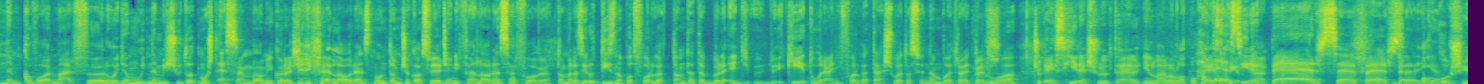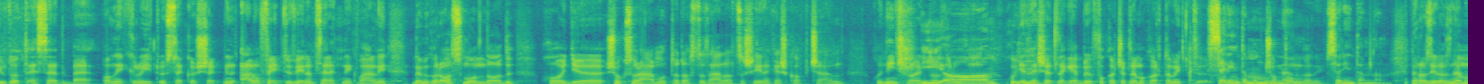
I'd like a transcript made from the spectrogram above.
nem kavar már föl, hogy amúgy nem is jutott most eszembe, amikor a Jennifer Lawrence-t mondtam, csak az, hogy a Jennifer Lawrence-el forgattam, mert azért ott tíz napot forgattam, tehát ebből egy két órányi forgatás volt az, hogy nem volt rajta persze. ruha. Csak ez híresült el, nyilván a lapok hát ezt híre, persze, persze, de igen. akkor se jutott eszedbe, anélkül, hogy itt összekössek. Álló fejtővé nem szeretnék válni, de amikor azt mondod, hogy sokszor álmodtad azt az állarcos énekes kapcsán, hogy nincs rajta ja. ruha, hogy ez mm. esetleg ebből fakad, csak nem akartam itt Szerintem amúgy nem. Szerintem nem. Mert azért az nem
